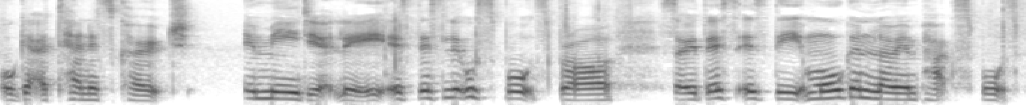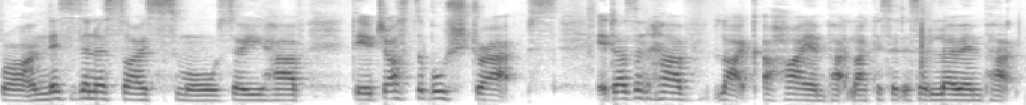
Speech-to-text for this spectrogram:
or get a tennis coach immediately. Is this little sports bra. So this is the Morgan low impact sports bra and this is in a size small. So you have the adjustable straps. It doesn't have like a high impact. Like I said it's a low impact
